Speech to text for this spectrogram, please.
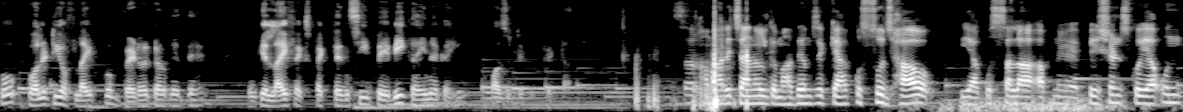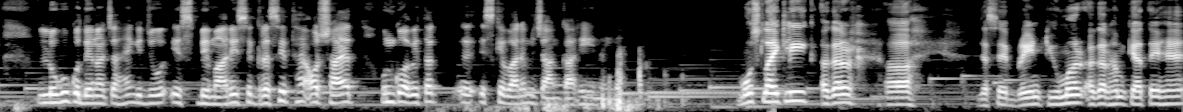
को क्वालिटी ऑफ़ लाइफ को बेटर कर देते हैं। उनके लाइफ एक्सपेक्टेंसी पे भी कहीं ना कहीं पॉजिटिव इफ़ेक्ट आता है। सर, हमारे चैनल के माध्यम से क्या कुछ सुझाव या कुछ सलाह अपने पेशेंट्स को या उन लोगों को देना चाहेंगे जो इस बीमारी से ग्रसित हैं और शायद उनको अभी तक इसके बारे में जानकारी ही नहीं है? मोस्ट लाइकली अगर आ, जैसे ब्रेन ट्यूमर अगर हम कहते हैं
